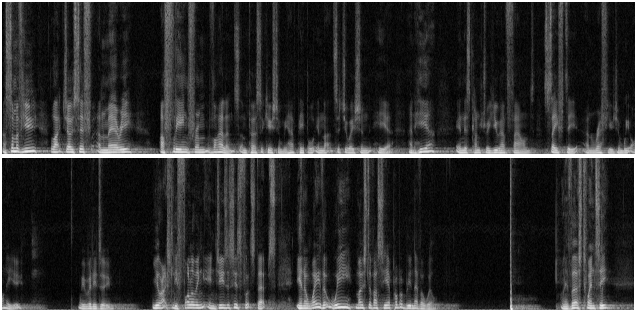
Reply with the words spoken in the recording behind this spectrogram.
And some of you, like Joseph and Mary, are fleeing from violence and persecution. We have people in that situation here. And here in this country, you have found safety and refuge, and we honor you. We really do you're actually following in Jesus' footsteps in a way that we, most of us here, probably never will. And in verse 20,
